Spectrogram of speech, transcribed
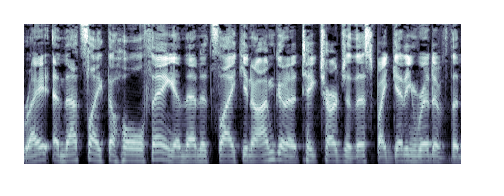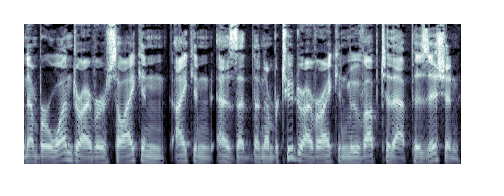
right? And that's like the whole thing. And then it's like, you know, I'm going to take charge of this by getting rid of the number one driver so I can, I can, as a, the number two driver, I can move up to that position.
